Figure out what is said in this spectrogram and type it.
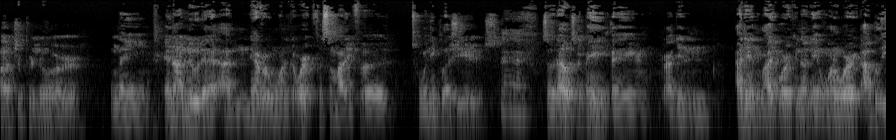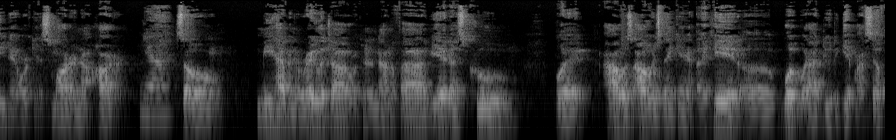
the entrepreneur lane. And I knew that I never wanted to work for somebody for twenty plus years. Mm-hmm. So that was the main thing. I didn't I didn't like working. I didn't want to work. I believed in working smarter, not harder. Yeah. So me having a regular job, working a nine to five, yeah, that's cool. But I was always thinking ahead of what would I do to get myself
